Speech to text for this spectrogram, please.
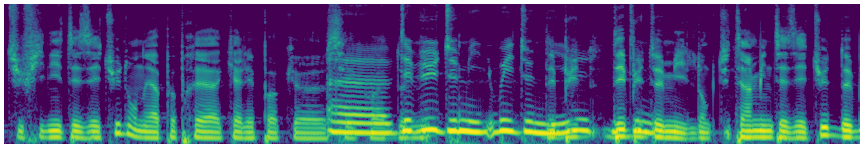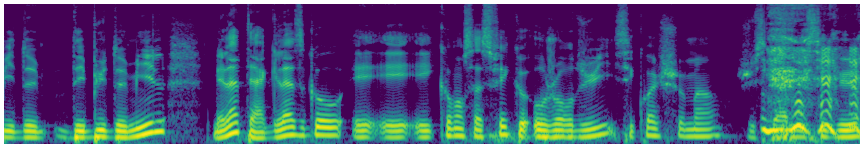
tu finis tes études, on est à peu près à quelle époque quoi, 2000? début 2000, oui 2000. Début, début 2000. 2000. Donc tu termines tes études début, de- début 2000. Mais là, tu es à Glasgow. Et, et- et comment ça se fait qu'aujourd'hui, c'est quoi le chemin jusqu'à Montségur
